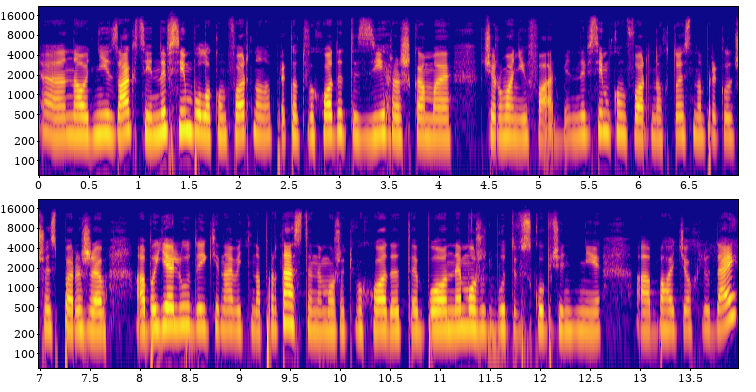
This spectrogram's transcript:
Е, На одній з акцій не всім було комфортно, наприклад, виходити з іграшками в червоній фарбі. Не всім комфортно, хтось, наприклад, щось пережив. Або є люди, які навіть на протести не можуть виходити, бо не можуть бути в скупченні багатьох людей.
